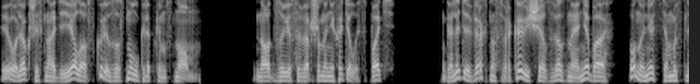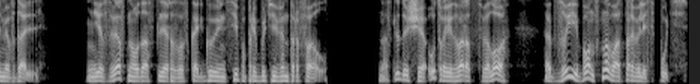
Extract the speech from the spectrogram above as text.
и, улегшись на одеяло, вскоре заснул крепким сном. Но Эдзуи совершенно не хотелось спать, Глядя вверх на сверкающее звездное небо, он унесся мыслями вдаль. Неизвестно, удастся ли разыскать Гуинси по прибытии в Винтерфелл. На следующее утро едва расцвело, Цзуи и Бон снова отправились в путь.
